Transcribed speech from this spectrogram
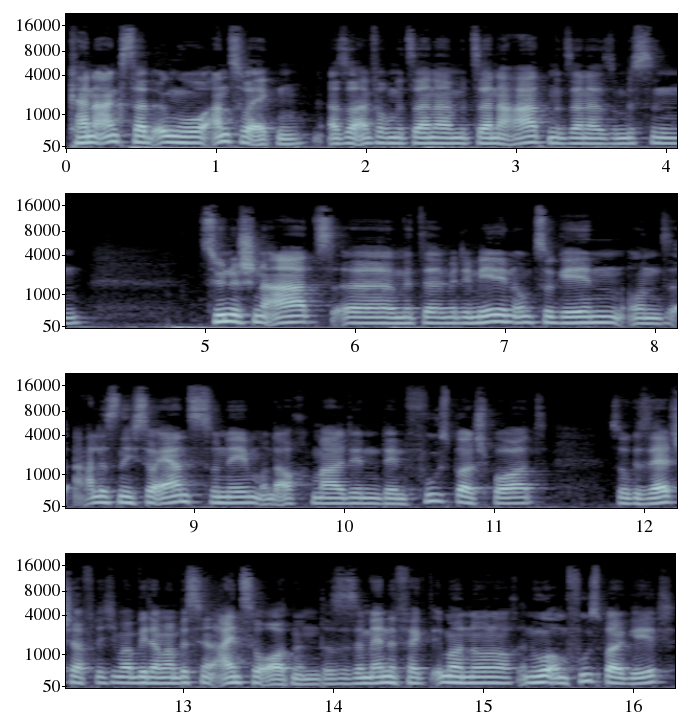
keine Angst hat, irgendwo anzuecken. Also einfach mit seiner, mit seiner Art, mit seiner so ein bisschen zynischen Art, äh, mit, der, mit den Medien umzugehen und alles nicht so ernst zu nehmen und auch mal den, den Fußballsport so gesellschaftlich immer wieder mal ein bisschen einzuordnen, dass es im Endeffekt immer nur noch nur um Fußball geht.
